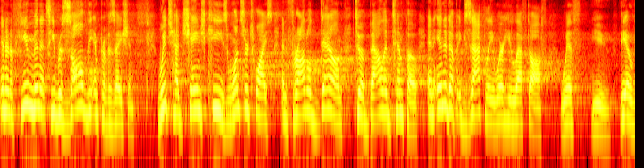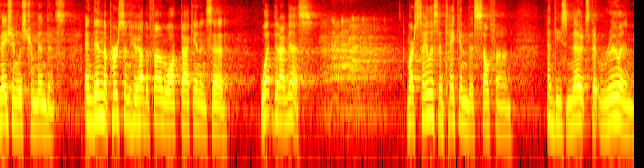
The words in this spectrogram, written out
and in a few minutes, he resolved the improvisation, which had changed keys once or twice and throttled down to a ballad tempo and ended up exactly where he left off with you. The ovation was tremendous. And then the person who had the phone walked back in and said, what did I miss? Marsalis had taken this cell phone and these notes that ruin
